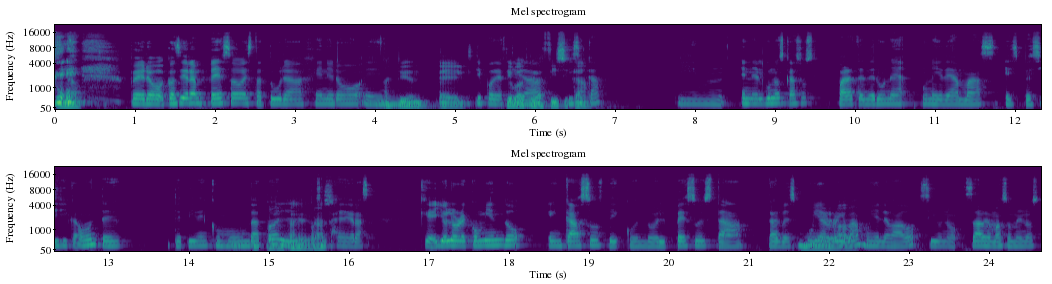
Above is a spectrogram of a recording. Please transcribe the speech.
Pero consideran peso, estatura, género, em, el tipo de actividad, física. Y mm, en algunos casos, para tener una, una idea más específica aún, te, te piden como un dato, el porcentaje de grasa. Que yo lo recomiendo en casos de cuando el peso está tal vez muy, arriba, muy elevado, si uno sabe más o menos,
